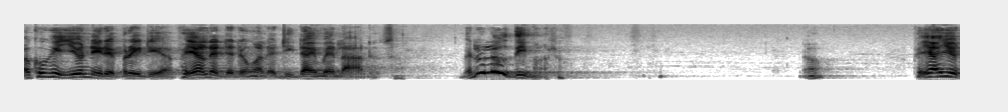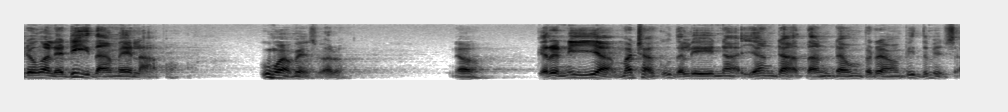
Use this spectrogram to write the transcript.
အခုကရွတ်နေတဲ့ပြိတ္တကဖះလက်တဲ့တုန်းကလည်းဒီတိုင်းပဲလားလို့ဆိုဘယ်လိုလုပ်သိမှာလို့ နော်ဖះရွတ်တုန်းကလည်းဒီအတန်ပဲလားပေါ့ဥမာပဲဆိုတော့နော်ကရဏီယမထကုသလေနယန္တတန္တံပရံပိသမစ္ဆာ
